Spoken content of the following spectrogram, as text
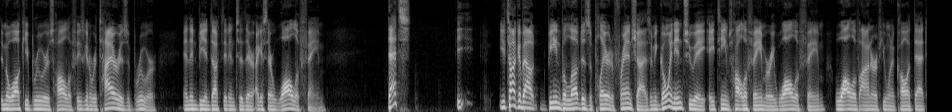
the Milwaukee Brewers Hall of. Fame. He's going to retire as a Brewer, and then be inducted into their, I guess, their Wall of Fame. That's you talk about being beloved as a player at a franchise. I mean, going into a, a team's Hall of Fame or a Wall of Fame, Wall of Honor, if you want to call it that,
